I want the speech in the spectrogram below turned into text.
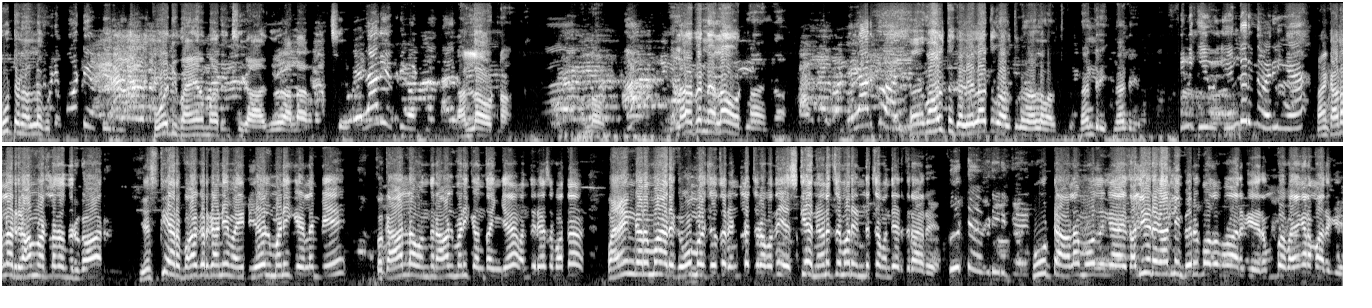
கூட்டம் நல்ல கூட்டம். போட்டி இருந்துச்சு? பயங்கரமா இருந்துச்சுக்கா. அது நல்லா இருந்துச்சு. நல்லா ஓட்டினான் நல்லா எல்லா பேரும் நல்லா ஓட்டினாங்க. வாழ்த்துக்கள். எல்லாத்துக்கும் வாழ்த்துக்கள். நல்ல வாழ்த்துக்கள். நன்றி நன்றி. இன்னைக்கு எங்க இருந்து வரீங்க? நான் கடலாடி ராமநாட்டில் தான் வந்திருக்கோம். எஸ்கேஆர் பாக்குறக்கானே ஏழு மணிக்கு கிளம்பி இப்போ காலைல வந்து நாலு மணிக்கு வந்தாங்க வந்து ரேஸை பார்த்தா பயங்கரமா இருக்கு. ஓம்பது லட்சம் ரெண்டு லட்சம் ரூபா எஸ்கேஆர் நினைச்ச மாதிரி ரெண்டு லட்சம் வந்து எடுத்துறாரு. கூட்டம் அலம் போதுங்க தள்ளியிட காட்டிலையும் பெரும் மோசமா இருக்கு. ரொம்ப பயங்கரமா இருக்கு.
